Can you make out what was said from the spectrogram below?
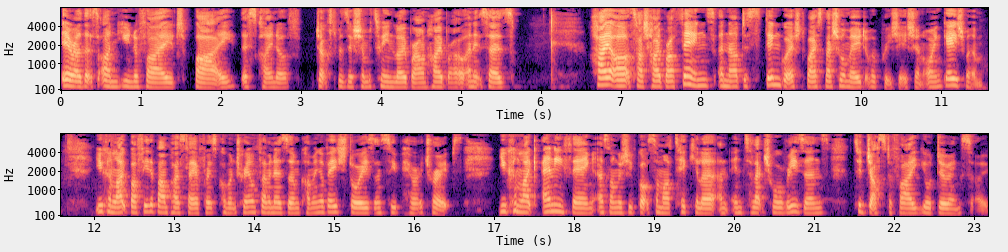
era that's ununified by this kind of juxtaposition between lowbrow and highbrow. And it says, high art slash highbrow things are now distinguished by a special mode of appreciation or engagement. You can like Buffy the Vampire Slayer for its commentary on feminism, coming of age stories, and superhero tropes. You can like anything as long as you've got some articulate and intellectual reasons to justify your doing so.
